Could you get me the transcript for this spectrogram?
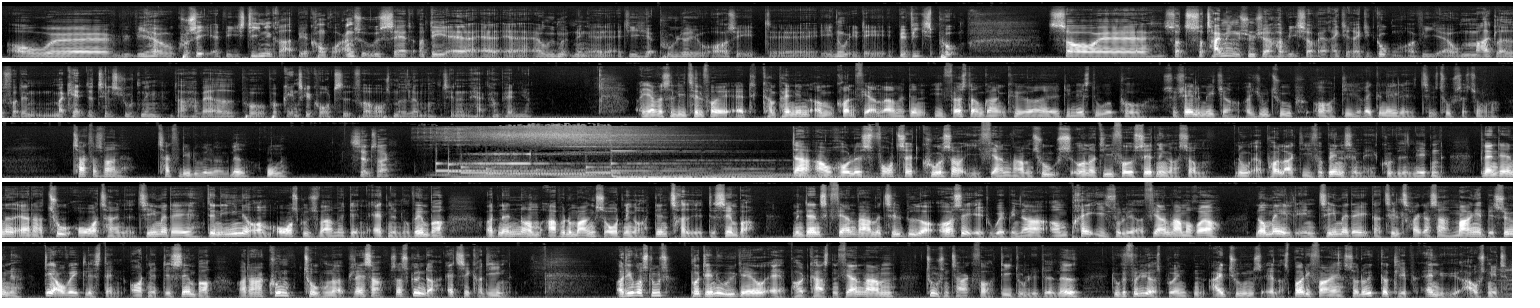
og øh, vi har jo kunne se, at vi i stigende grad bliver konkurrenceudsat, og det er, er, er udmyndningen af, af de her puljer jo også et, øh, endnu et, øh, et bevis på. Så, øh, så, så timingen, synes jeg, har vist sig at være rigtig, rigtig god, og vi er jo meget glade for den markante tilslutning, der har været på, på ganske kort tid fra vores medlemmer til den her kampagne. Og jeg vil så lige tilføje, at kampagnen om grøn fjernvarme, den i første omgang kører øh, de næste uger på sociale medier og YouTube og de regionale TV2-stationer. Tak for svarene. Tak fordi du ville være med, Rune. Selv tak. Der afholdes fortsat kurser i Fjernvarmens Hus under de forudsætninger, som nu er pålagt i forbindelse med covid-19. Blandt andet er der to overtegnede temadage. Den ene om overskudsvarme den 18. november, og den anden om abonnementsordninger den 3. december. Men Dansk Fjernvarme tilbyder også et webinar om præisoleret fjernvarmerør. Normalt en temadag, der tiltrækker sig mange besøgende. Det afvikles den 8. december, og der er kun 200 pladser, så skynd dig at sikre din. Og det var slut på denne udgave af podcasten Fjernvarmen. Tusind tak, fordi du lyttede med. Du kan følge os på enten iTunes eller Spotify, så du ikke går glip af nye afsnit.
